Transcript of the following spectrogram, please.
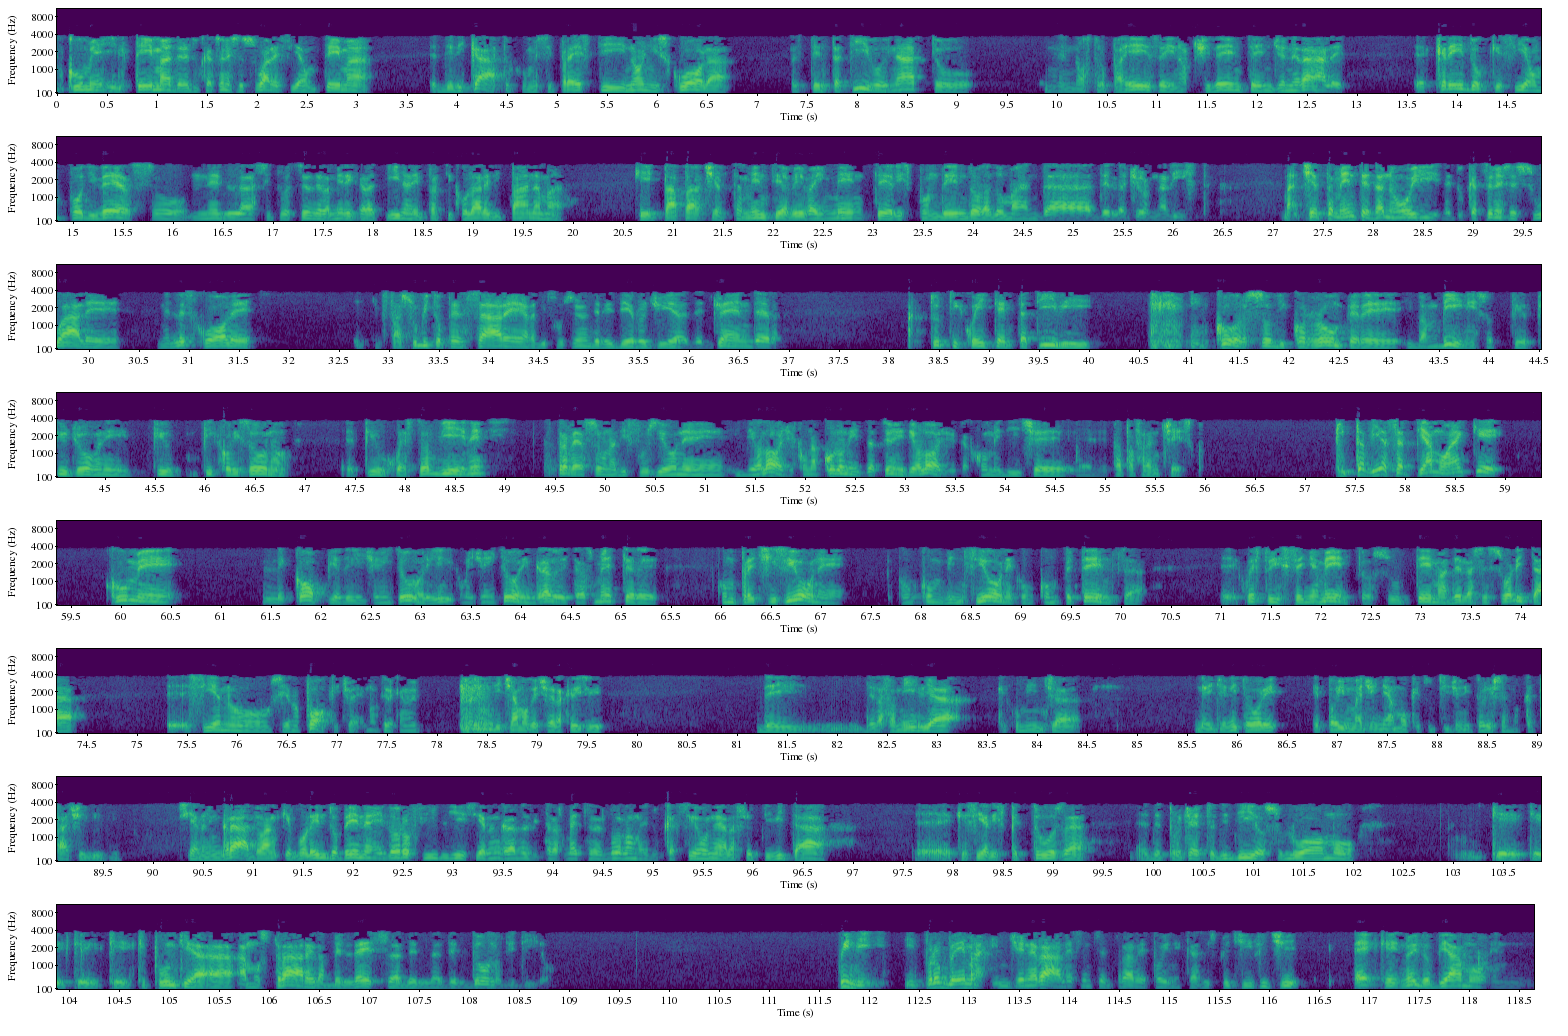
come il tema dell'educazione sessuale sia un tema delicato, come si presti in ogni scuola il tentativo in atto nel nostro paese, in Occidente in generale, eh, credo che sia un po' diverso nella situazione dell'America Latina, in particolare di Panama, che il Papa certamente aveva in mente rispondendo alla domanda della giornalista. Ma certamente da noi l'educazione sessuale nelle scuole fa subito pensare alla diffusione dell'ideologia del gender, a tutti quei tentativi in corso di corrompere i bambini, più, più giovani, più piccoli sono, eh, più questo avviene, attraverso una diffusione ideologica, una colonizzazione ideologica, come dice eh, Papa Francesco. Tuttavia sappiamo anche come le coppie dei genitori, come genitori in grado di trasmettere con precisione, con convinzione, con competenza eh, questo insegnamento sul tema della sessualità eh, siano, siano, pochi, cioè non che noi diciamo che c'è la crisi dei, della famiglia che comincia nei genitori e poi immaginiamo che tutti i genitori siano capaci di, siano in grado, anche volendo bene ai loro figli, siano in grado di trasmettere loro un'educazione all'affettività eh, che sia rispettosa eh, del progetto di Dio sull'uomo, che, che, che, che punti a, a, mostrare la bellezza del, del dono di Dio. Quindi il problema in generale, senza entrare poi nei casi specifici, è che noi dobbiamo,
